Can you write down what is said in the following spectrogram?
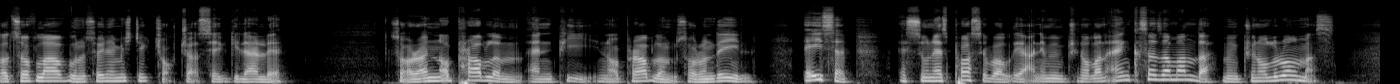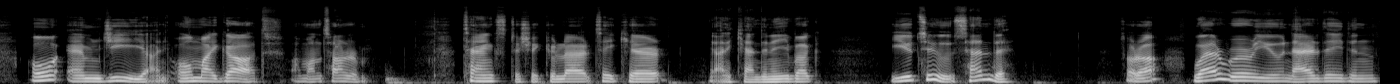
lots of love bunu söylemiştik. Çokça sevgilerle. Sonra no problem NP no problem sorun değil. ASAP as soon as possible yani mümkün olan en kısa zamanda mümkün olur olmaz. OMG yani oh my god aman tanrım. Thanks, teşekkürler, take care. Yani kendine iyi bak. You too, sen de. Sonra where were you, neredeydin?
